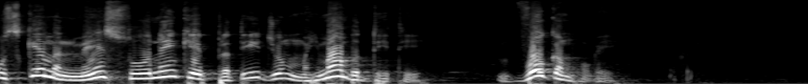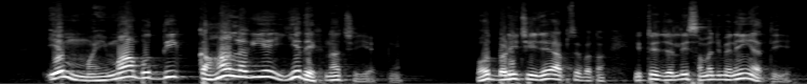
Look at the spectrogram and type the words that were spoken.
उसके मन में सोने के प्रति जो महिमा बुद्धि थी, वो कम हो गई। ये महिमा बुद्धि कहाँ लगी है, ये देखना चाहिए अपनी। बहुत बड़ी चीज़ है, आपसे बताऊँ। इतनी जल्दी समझ में नहीं आती है।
